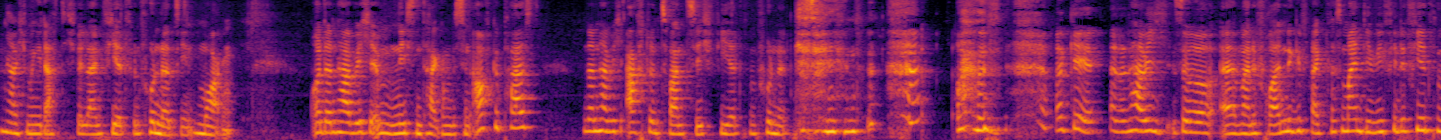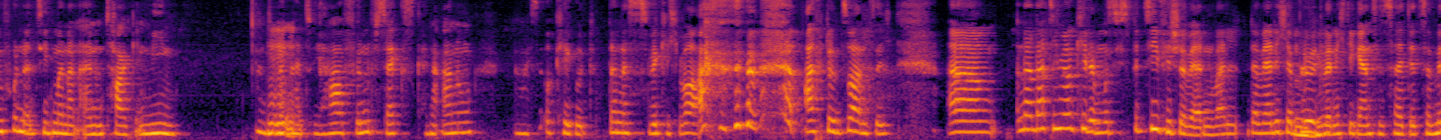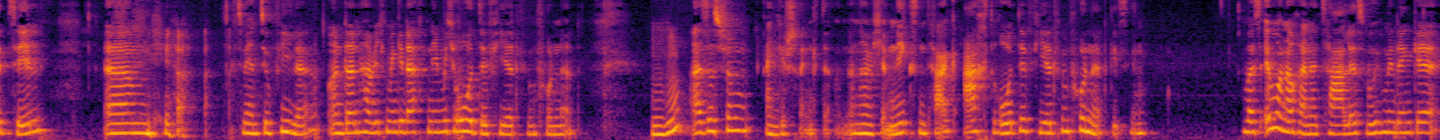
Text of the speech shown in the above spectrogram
Dann habe ich mir gedacht, ich will einen Fiat 500 ziehen, morgen. Und dann habe ich am nächsten Tag ein bisschen aufgepasst und dann habe ich 28 Fiat 500 gesehen. Und okay, und dann habe ich so äh, meine Freunde gefragt, was meint ihr, wie viele Fiat 500 sieht man an einem Tag in Wien? Und die mhm. waren halt so, ja, fünf, sechs, keine Ahnung. Dann ich so, okay, gut, dann ist es wirklich wahr. 28. Ähm, und dann dachte ich mir, okay, dann muss ich spezifischer werden, weil da werde ich ja blöd, mhm. wenn ich die ganze Zeit jetzt da mitzähle. Ähm, ja. Es wären zu viele. Und dann habe ich mir gedacht, nehme ich rote Fiat 500. Mhm. Also ist schon eingeschränkter. Und dann habe ich am nächsten Tag acht rote Fiat 500 gesehen. Was immer noch eine Zahl ist, wo ich mir denke,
